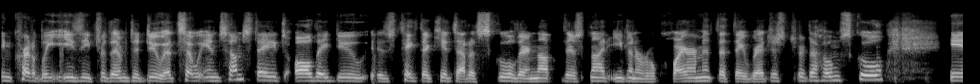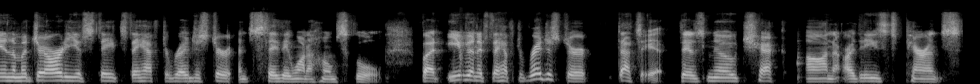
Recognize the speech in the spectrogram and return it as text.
incredibly easy for them to do it. So in some states, all they do is take their kids out of school. They're not, there's not even a requirement that they register to homeschool. In a majority of states, they have to register and say they want to homeschool. But even if they have to register, that's it. There's no check on are these parents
